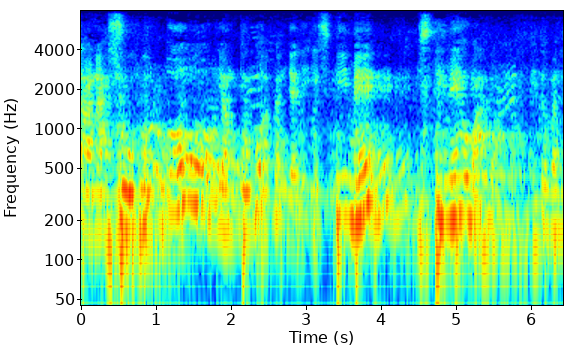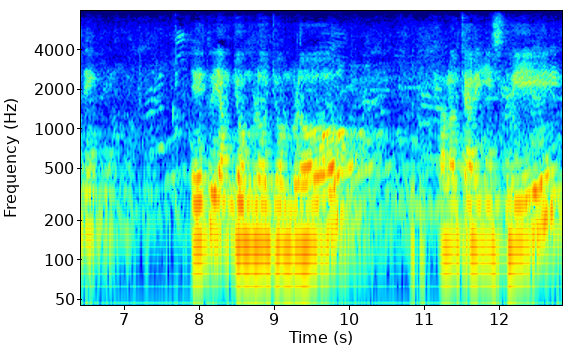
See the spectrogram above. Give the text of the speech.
tanah subur oh yang tumbuh akan jadi istimewa istimewa. Itu penting. Yaitu yang jomblo-jomblo. Kalau cari istri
